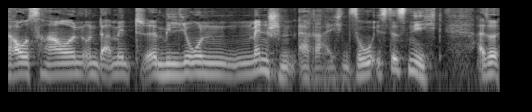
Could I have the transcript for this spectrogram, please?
raushauen und damit äh, Millionen Menschen erreichen. So ist es nicht. Also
